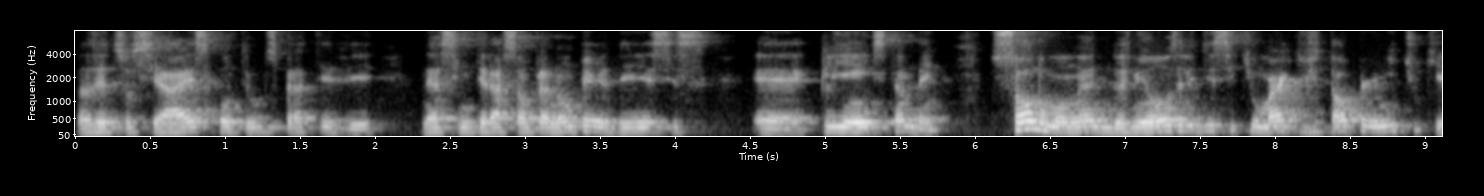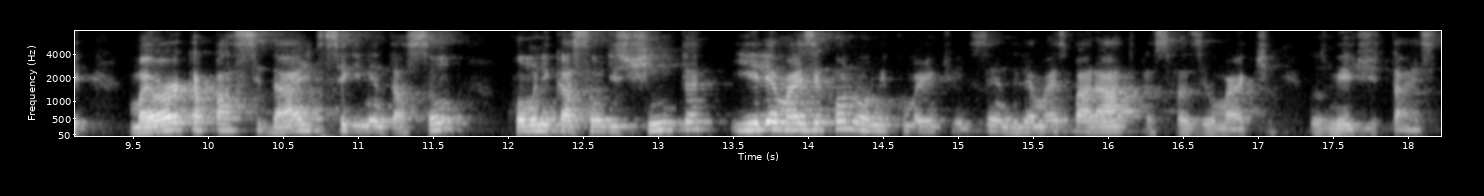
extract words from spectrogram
das redes sociais conteúdos para a TV, nessa interação para não perder esses é, clientes também. Solomon, né, em 2011, ele disse que o marketing digital permite o quê? Maior capacidade de segmentação, comunicação distinta e ele é mais econômico, como a gente vem dizendo, ele é mais barato para se fazer o marketing nos meios digitais.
